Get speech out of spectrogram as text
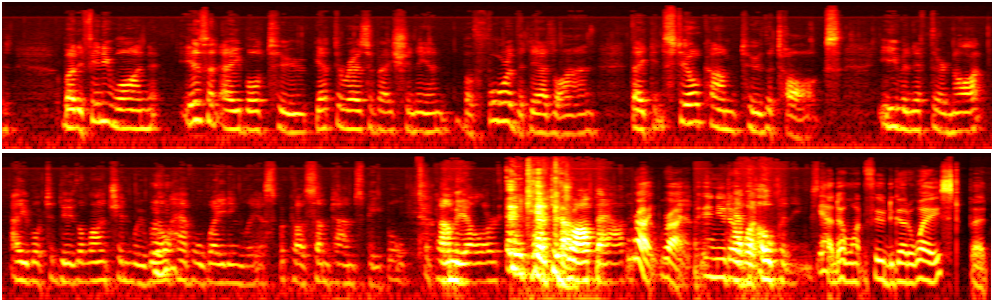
But if anyone isn't able to get the reservation in before the deadline, they can still come to the talks. Even if they're not able to do the luncheon, we will Mm-hmm. have a waiting list because sometimes people become ill or And have can't to come. drop out. Right, right. And you don't have want openings. yeah, don't want food to go to waste. But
